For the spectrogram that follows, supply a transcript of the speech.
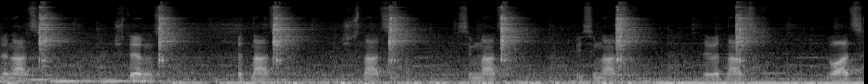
Тринадцять. Чотирнадцять. 15, 16, 17, 18, 19, 20,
